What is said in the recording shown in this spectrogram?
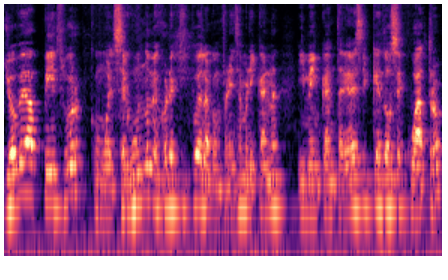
Yo veo a Pittsburgh como el segundo mejor equipo de la conferencia americana y me encantaría decir que 12-4,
